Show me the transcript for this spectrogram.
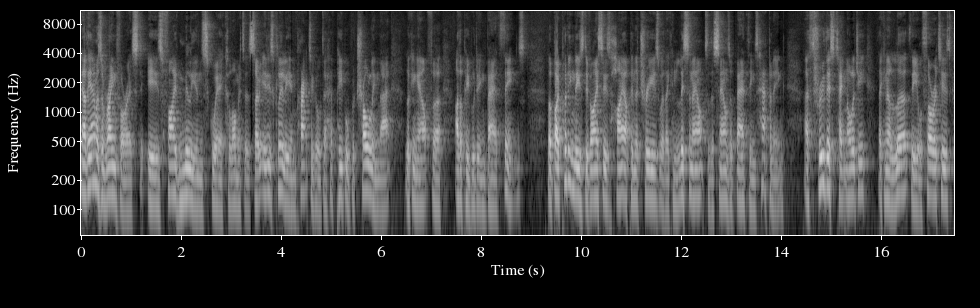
Now the Amazon rainforest is 5 million square kilometers, so it is clearly impractical to have people patrolling that, looking out for other people doing bad things. But by putting these devices high up in the trees where they can listen out to the sounds of bad things happening, uh, through this technology, they can alert the authorities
